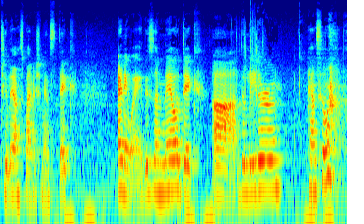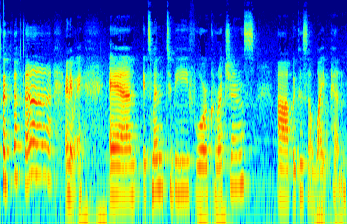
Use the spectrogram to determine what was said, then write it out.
Chilean Spanish means dick anyway this is a neo dick uh, deleter pencil. Anyway and it's meant to be for corrections uh, because a white pen.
